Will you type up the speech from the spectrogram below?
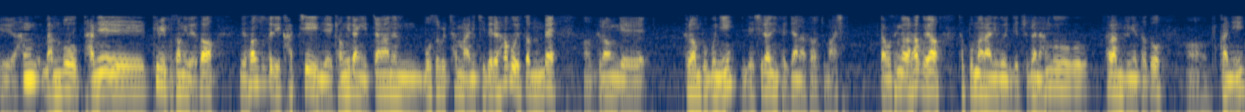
그 한, 남북 단일 팀이 구성이 돼서 이제 선수들이 같이 이제 경기장에 입장하는 모습을 참 많이 기대를 하고 있었는데 어 그런 게 그런 부분이 이제 실현이 되지 않아서 좀 아쉽다고 생각을 하고요. 저뿐만 아니고 이제 주변의 한국 사람 중에서도 어, 북한이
